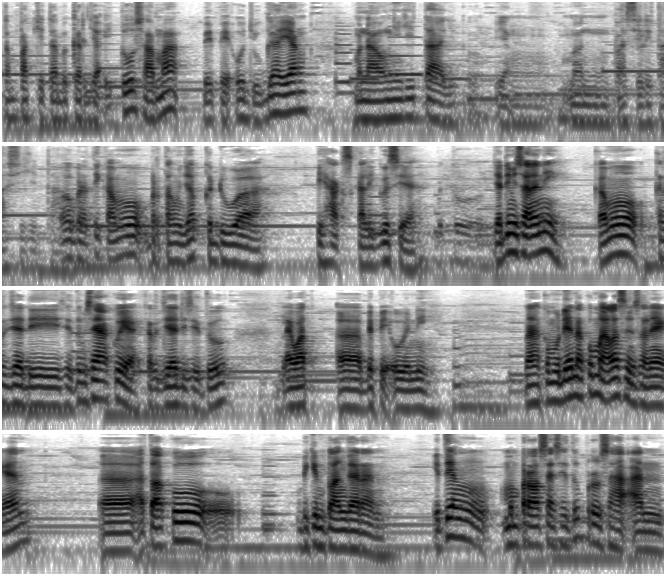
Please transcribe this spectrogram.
tempat kita bekerja itu sama BPO juga yang menaungi kita gitu yang memfasilitasi kita Oh berarti kamu bertanggung jawab kedua pihak sekaligus ya? betul Jadi misalnya nih, kamu kerja di situ, misalnya aku ya kerja di situ lewat eh, BPO ini. Nah kemudian aku malas misalnya kan, eh, atau aku bikin pelanggaran. Itu yang memproses itu perusahaan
